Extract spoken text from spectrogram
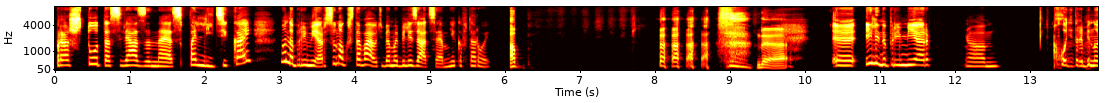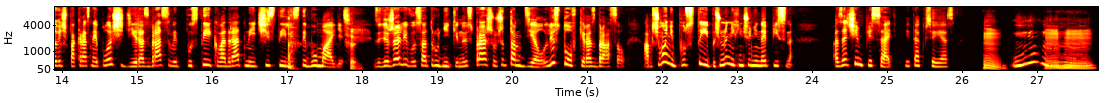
про что-то связанное с политикой. Ну, например, сынок, вставай, у тебя мобилизация, мне ко второй. А- Да. Э, Или, например, эм, ходит Рабинович по Красной площади и разбрасывает пустые квадратные чистые листы бумаги. Задержали его сотрудники, ну и спрашивают, что ты там делал? Листовки разбрасывал. А почему они пустые? Почему на них ничего не написано? А зачем писать? И так все ясно. Мгм. Мгм.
